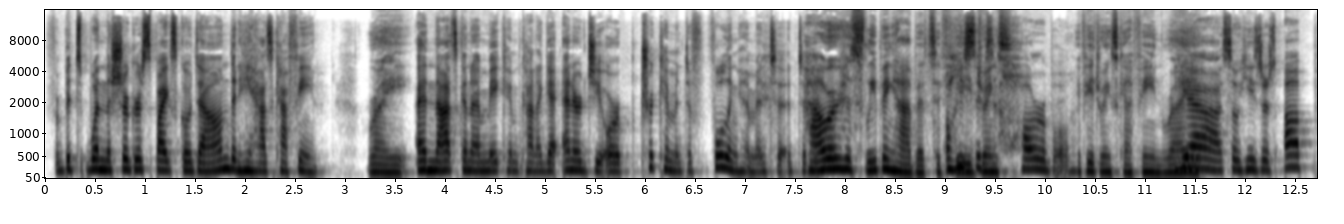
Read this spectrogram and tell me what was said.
for bit when the sugar spikes go down, then he has caffeine, right. and that's gonna make him kind of get energy or trick him into fooling him into. into How are his sleeping habits if oh, he, he drinks horrible. if he drinks caffeine, right? Yeah, so he's just up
